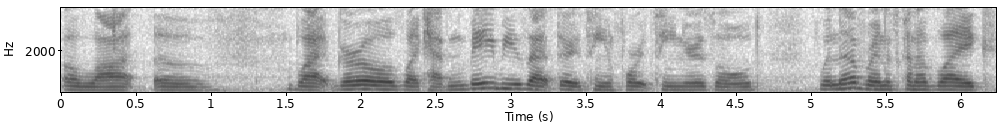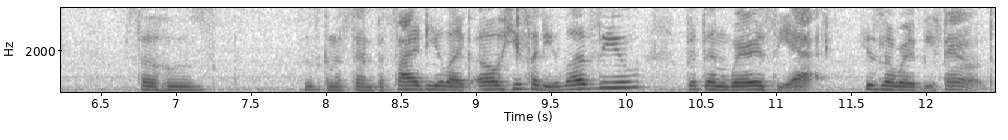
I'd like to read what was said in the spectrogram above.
a lot of black girls like having babies at 13 14 years old whenever and it's kind of like so who's who's going to stand beside you? Like oh he said he loves you but then where is he at? He's nowhere to be found.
